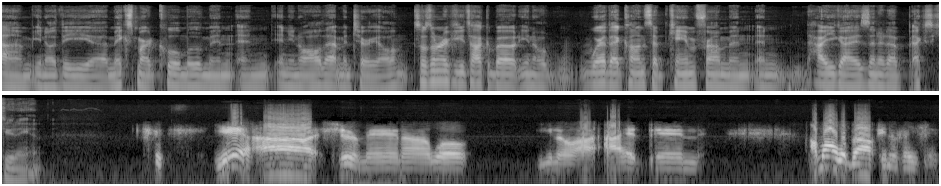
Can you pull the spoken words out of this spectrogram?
um, you know, the uh, Make Smart Cool movement and, and, you know, all that material. So I was wondering if you could talk about, you know, where that concept came from and, and how you guys ended up executing it. yeah, uh, sure, man. Uh, well, you know, I, I had been, I'm all about innovation.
